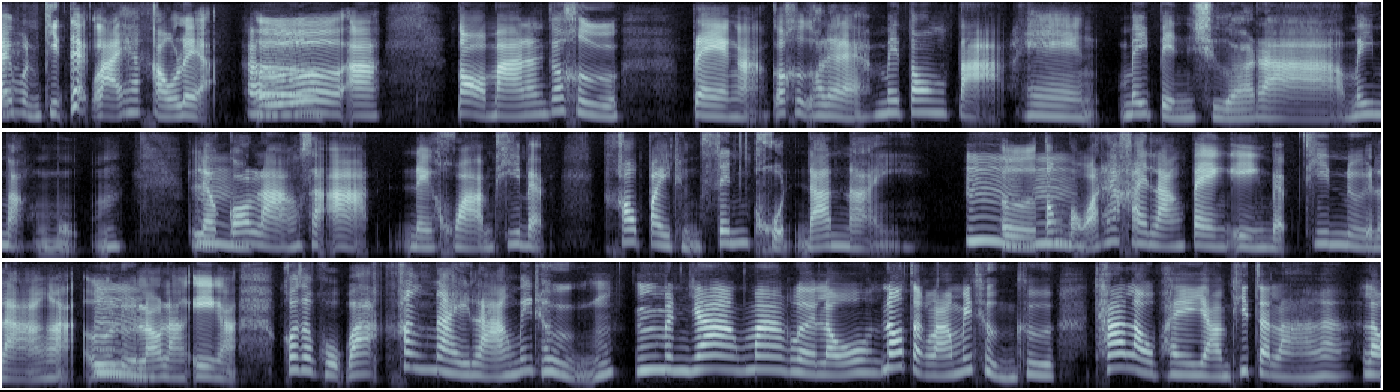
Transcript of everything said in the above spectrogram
ยน์เหมือนคิดแท็กไลน์ให้เขาเลยอะเออเอออะต่อมานั่นก็คือแปรงอะก็คือเขาเรียกอะไรไม่ต้องตากแห้ง ไม่เป็นเชื้อรา ไม่หมักหมม แล้วก็ล้างสะอาดในความที่แบบเข้าไปถึงเส้นขนด้านในม เออ ต้องบอกว่าถ้าใครล้างแปรงเองแบบที่เนยล้างอะเออหรือมเราล้างเองอะ ก็จะพบว่าข้างในล้างไม่ถึงอืมมันยากมากเลยแล้ว นอกจากล้างไม่ถึงคือ ถ้าเราพยายามที่จะล้างอะ เรา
